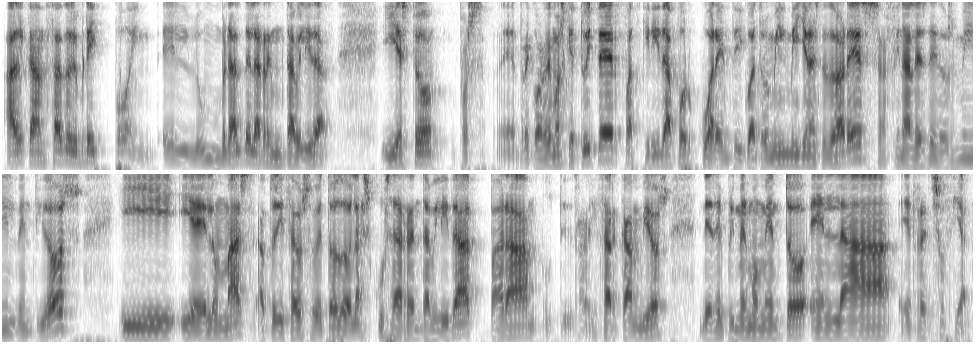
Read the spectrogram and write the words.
ha alcanzado el breakpoint, el umbral de la rentabilidad. Y esto, pues eh, recordemos que Twitter fue adquirida por 44.000 millones de dólares a finales de 2022 y, Elon Musk ha utilizado sobre todo la excusa de rentabilidad para realizar cambios desde el primer momento en la eh, red social.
